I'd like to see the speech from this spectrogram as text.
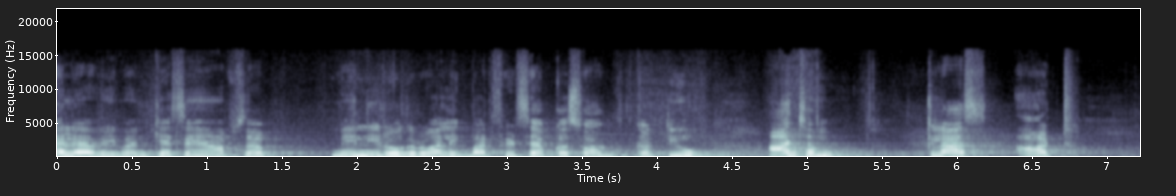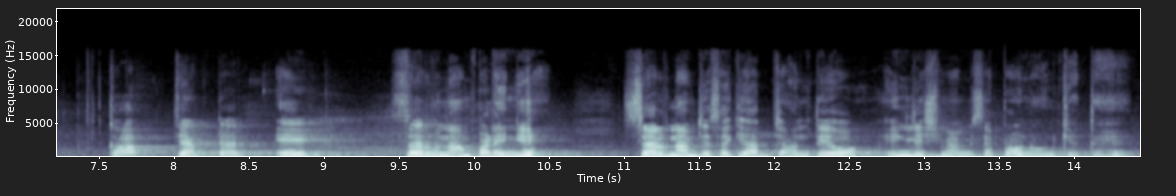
हेलो एवरीवन कैसे हैं आप सब? मैं नीरू अग्रवाल एक बार फिर से आपका स्वागत करती हूँ। आज हम क्लास आठ का चैप्टर एट, सर्वनाम पढ़ेंगे। सर्वनाम जैसा कि आप जानते हो, इंग्लिश में हम इसे प्रोनाउन कहते हैं।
